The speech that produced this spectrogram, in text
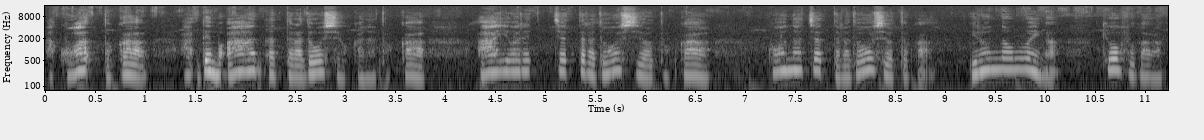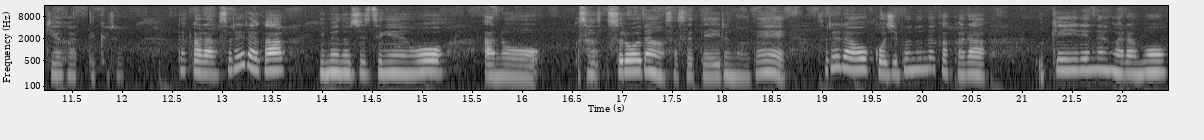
あ怖っとかあでもああだったらどうしようかなとかああ言われちゃったらどうしようとかこうなっちゃったらどうしようとかいろんな思いが恐怖が湧き上がってくる。だからそれらが夢の実現をあのスローダウンさせているのでそれらをこう自分の中から受け入れながらも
